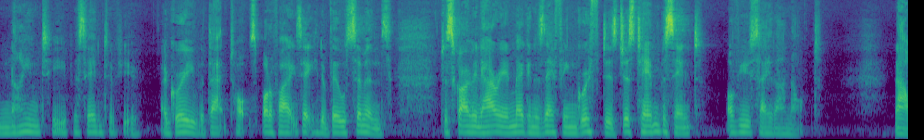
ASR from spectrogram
90% of you agree with that top Spotify executive, Bill Simmons, describing Harry and Meghan as effing grifters. Just 10% of you say they're not. Now,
